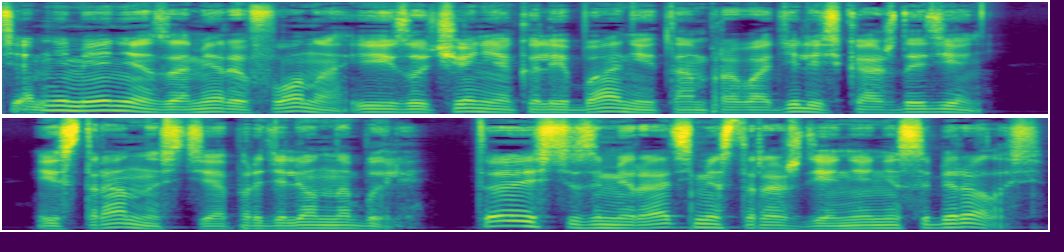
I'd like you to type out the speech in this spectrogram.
Тем не менее, замеры фона и изучение колебаний там проводились каждый день, и странности определенно были. То есть замирать месторождение не собиралось.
